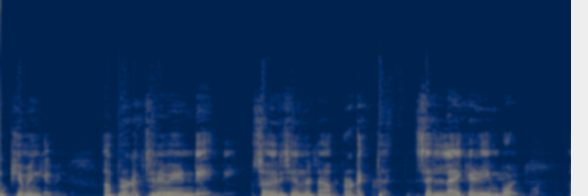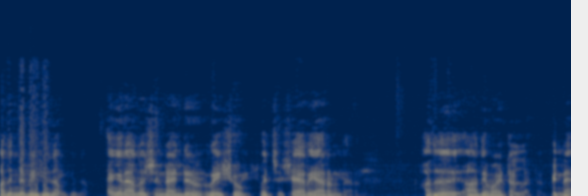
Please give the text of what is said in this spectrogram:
മുഖ്യമെങ്കിൽ ആ പ്രൊഡക്റ്റിന് വേണ്ടി സ്വീകരിച്ചു തന്നിട്ട് ആ പ്രൊഡക്റ്റ് സെല്ലായി കഴിയുമ്പോൾ അതിന്റെ വിഹിതം എങ്ങനെയാന്ന് വെച്ചിട്ടുണ്ടെങ്കിൽ അതിന്റെ റേഷ്യോ വെച്ച് ഷെയർ ചെയ്യാറുണ്ട്. അത് ആദ്യമായിട്ടല്ല. പിന്നെ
